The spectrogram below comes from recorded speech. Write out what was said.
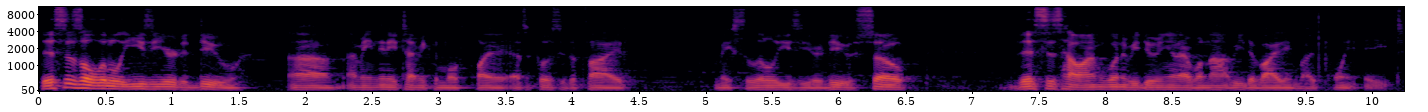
This is a little easier to do. Uh, I mean, anytime you can multiply as opposed to divide, makes it a little easier to do. So this is how I'm going to be doing it. I will not be dividing by 0.8.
